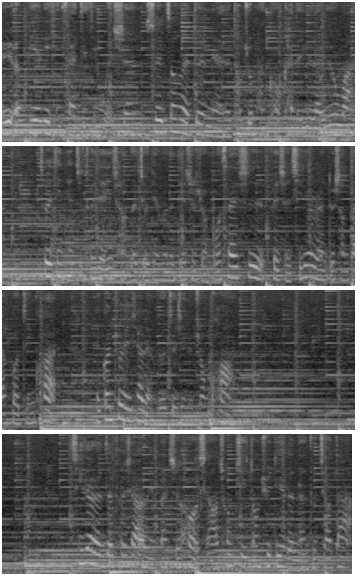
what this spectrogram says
由于 NBA 例行赛接近尾声，所以中美对美的投注盘口开得越来越晚。所以今天只推荐一场在九点半的电视转播赛事，费城七六人对上丹佛金块，来关注一下两队最近的状况。七六人在吞下二连败之后，想要冲击东区第二的难度较大，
